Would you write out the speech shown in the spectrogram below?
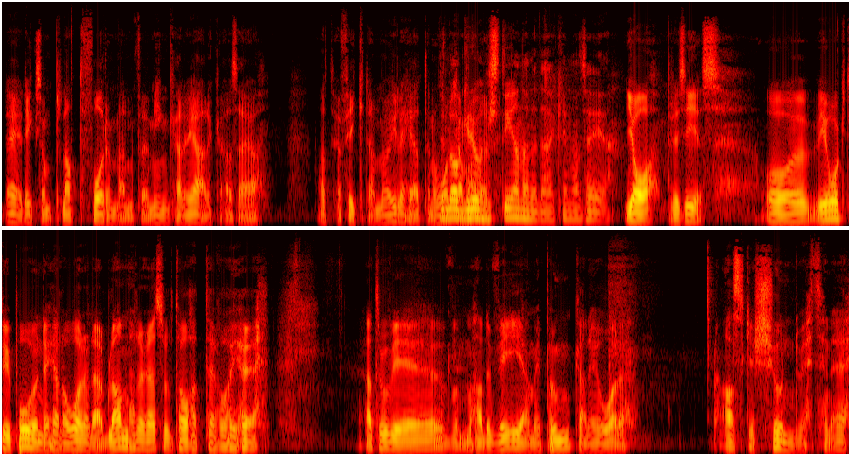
det är liksom plattformen för min karriär kan jag säga. Att jag fick den möjligheten att Du la grundstenarna där kan man säga. Ja, precis. Och vi åkte ju på under hela året där. Blandade resultat. Det var ju, jag tror vi hade VM i punka det året. Askersund vet du. Det är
